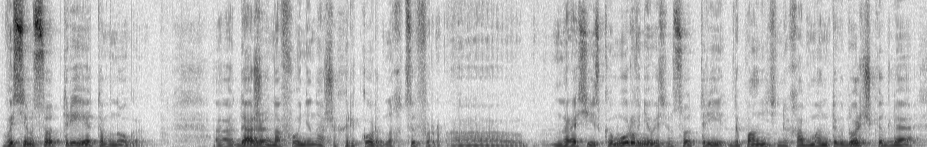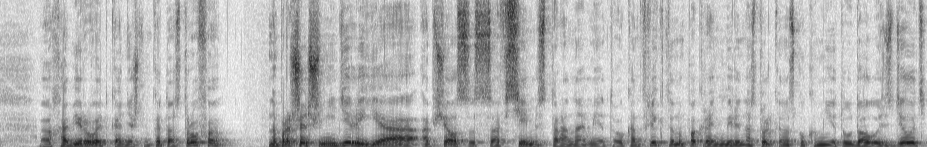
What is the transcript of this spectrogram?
803 это много. Э, даже на фоне наших рекордных цифр э, на российском уровне 803 дополнительных обманутых дольщика для э, Хабирова это, конечно, катастрофа. На прошедшей неделе я общался со всеми сторонами этого конфликта, ну, по крайней мере, настолько, насколько мне это удалось сделать.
